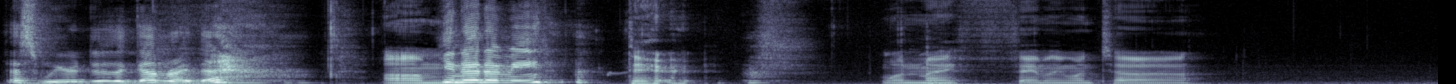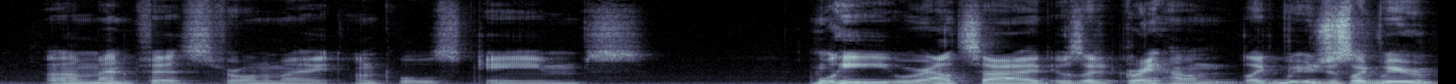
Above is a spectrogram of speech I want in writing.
that's weird. There's a gun right there. Um you know what I mean? there when my family went to uh, Memphis for one of my uncle's games we were outside it was like a greyhound like we were just like we were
